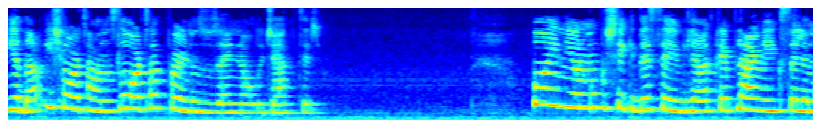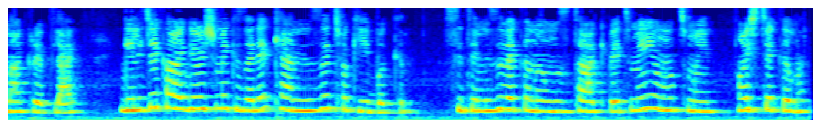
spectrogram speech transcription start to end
ya da iş ortağınızla ortak paranız üzerine olacaktır. Bu ayın yorumu bu şekilde sevgili akrepler ve yükselen akrepler. Gelecek ay görüşmek üzere kendinize çok iyi bakın. Sitemizi ve kanalımızı takip etmeyi unutmayın. Hoşçakalın.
